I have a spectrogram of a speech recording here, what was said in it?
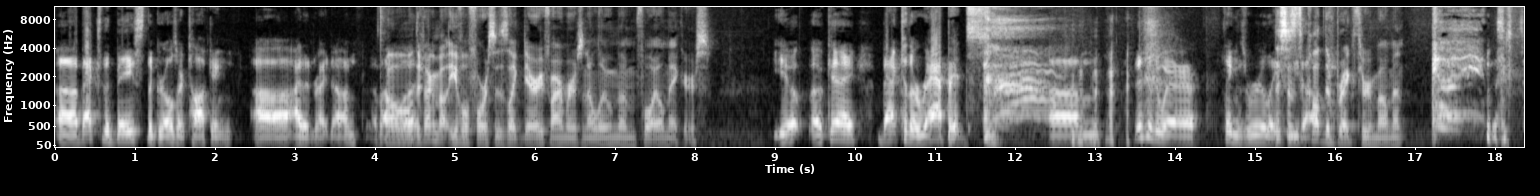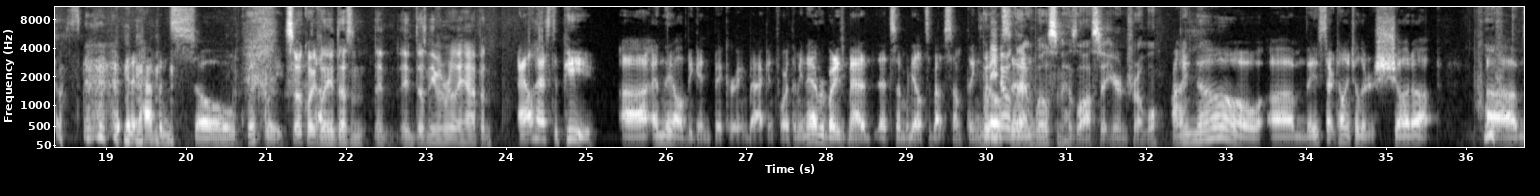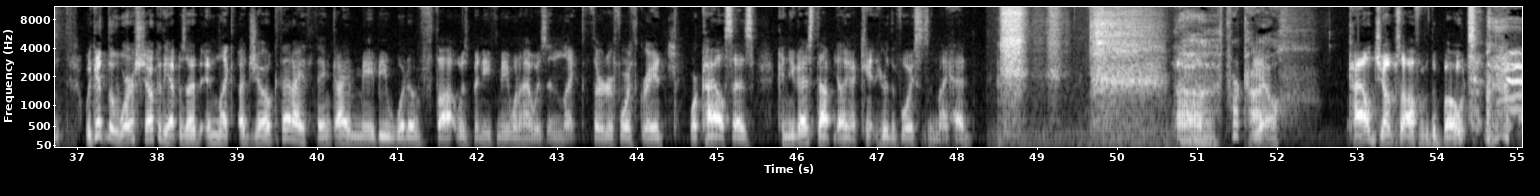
uh, back to the base, the girls are talking. Uh, I didn't write down about oh, what. they're talking about evil forces like dairy farmers and aluminum foil makers. Yep. Okay. Back to the rapids. um, this is where things really. This is up. called the breakthrough moment. So- and it happens so quickly. So quickly, it doesn't. It, it doesn't even really happen. Al has to pee, uh, and they all begin bickering back and forth. I mean, everybody's mad at somebody else about something. When you know Wilson- that Wilson has lost it, you're in trouble. I know. Um, they start telling each other to shut up. Um, we get the worst joke of the episode in like a joke that I think I maybe would have thought was beneath me when I was in like third or fourth grade, where Kyle says, "Can you guys stop yelling? I can't hear the voices in my head." Poor Kyle. Kyle jumps off of the boat.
